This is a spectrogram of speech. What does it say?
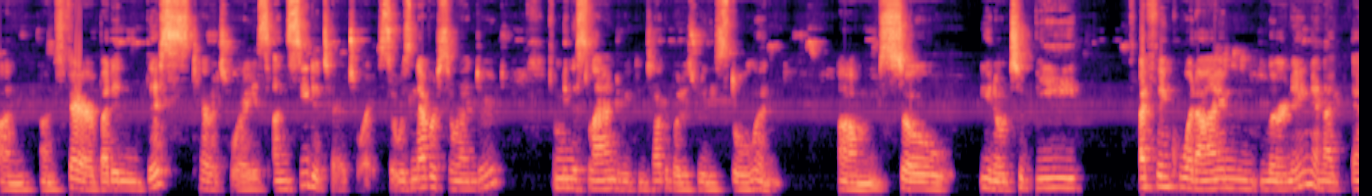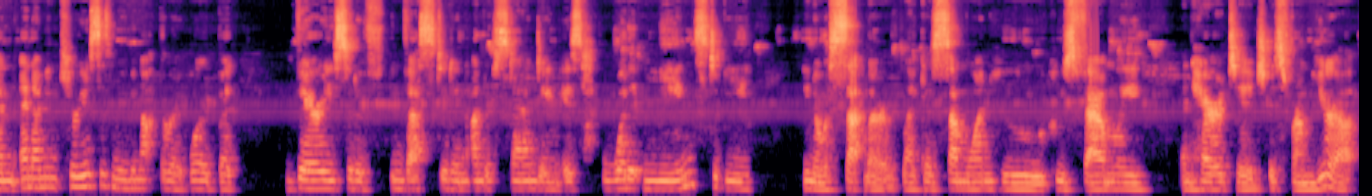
un, unfair but in this territory it's unceded territory so it was never surrendered i mean this land we can talk about is really stolen um, so you know to be i think what i'm learning and i and, and i mean curious is maybe not the right word but very sort of invested in understanding is what it means to be you know a settler like as someone who whose family and heritage is from Europe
